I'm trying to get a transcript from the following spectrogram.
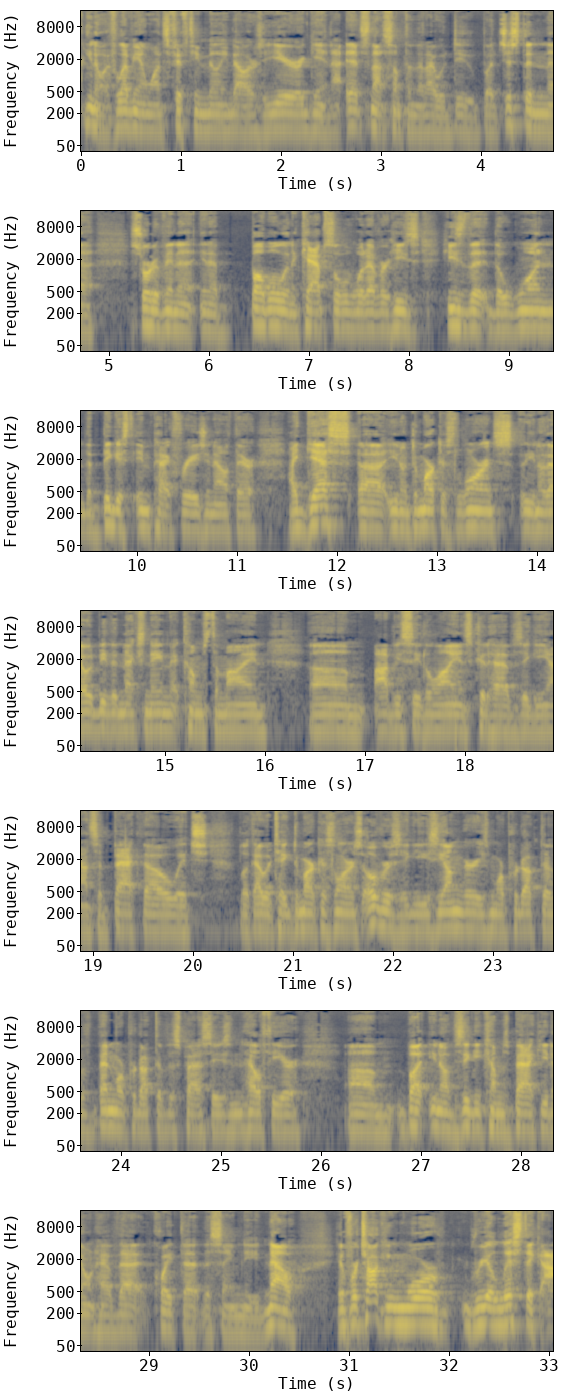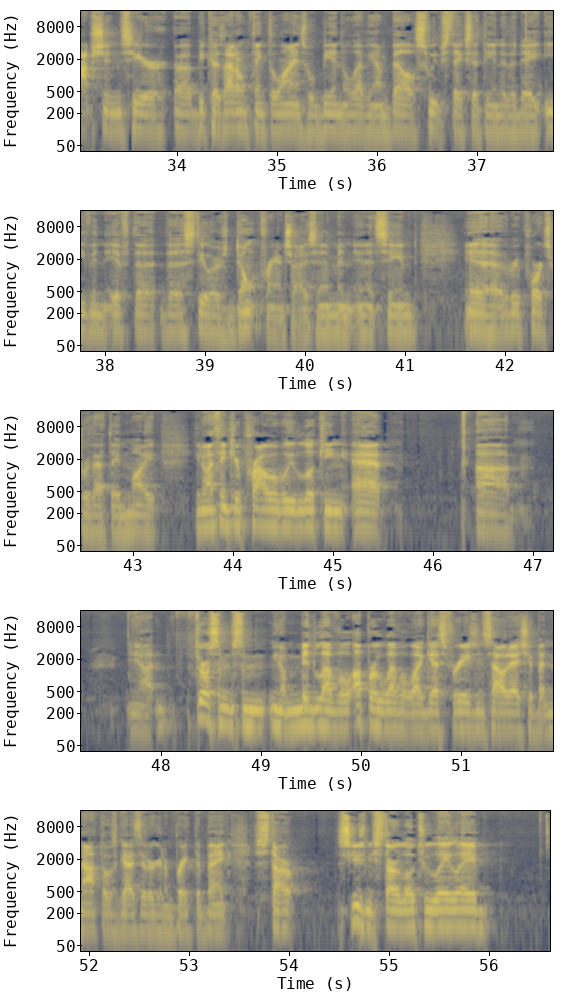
you know, if Le'Veon wants $15 million a year, again, it's not something that I would do. But just in sort of in a in a bubble in a capsule, whatever. He's he's the the one, the biggest impact free agent out there. I guess uh, you know Demarcus Lawrence. You know that would be the next name that comes to mind. Um, obviously, the Lions could have Ziggy Ansah back though. Which look, I would take Demarcus Lawrence over Ziggy. He's younger. He's more productive. Been more productive this past season. Healthier. Um, but you know, if Ziggy comes back, you don't have that quite the, the same need. Now, if we're talking more realistic options here, uh, because I don't think the Lions will be in the Le'Veon Bell sweepstakes at the end of the day, even if the the Steelers don't franchise him, and, and it seemed uh, reports were that they might. You know, I think you're probably looking at. Uh, you know, throw some some you know mid level, upper level, I guess, free agents out at you, but not those guys that are going to break the bank. Start, excuse me, Star Lotulelei,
